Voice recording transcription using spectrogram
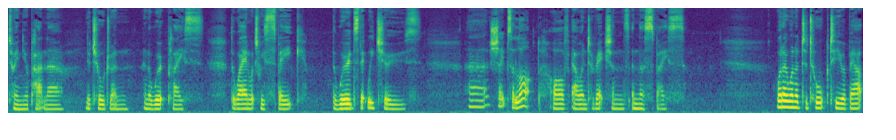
between your partner, your children, in a workplace, the way in which we speak, the words that we choose, uh, shapes a lot of our interactions in this space. What I wanted to talk to you about,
